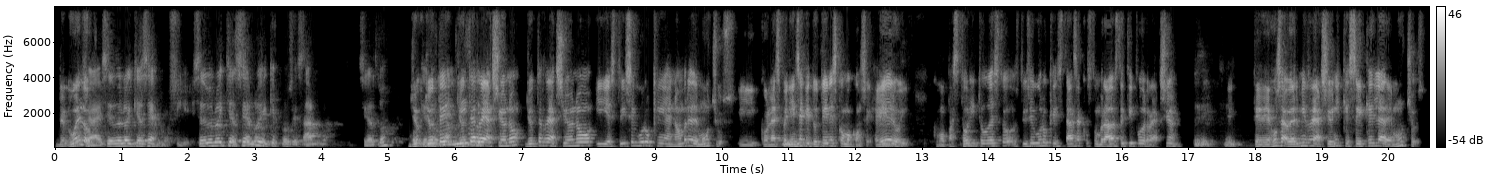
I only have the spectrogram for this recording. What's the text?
¿De duelo? O sea, ese duelo hay que hacerlo, sí, ese duelo hay que hacerlo y hay que procesarlo, ¿cierto? Yo, yo, te, yo, te, reacciono, yo te reacciono y estoy seguro que a nombre de muchos y con la experiencia que tú tienes como consejero y como pastor y todo esto, estoy seguro que estás acostumbrado a este tipo de reacción. Te dejo saber mi reacción y que sé que es la de muchos.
